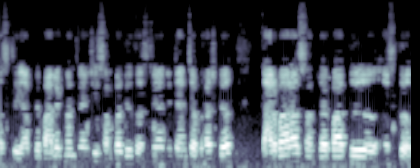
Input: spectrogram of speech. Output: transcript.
असते आपल्या पालकमंत्र्यांशी संबंधित असते आणि त्यांच्या भ्रष्ट कारभारासंदर्भात असतं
